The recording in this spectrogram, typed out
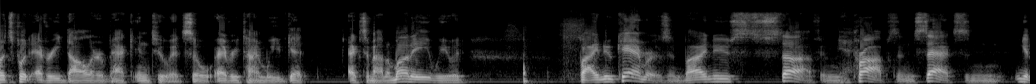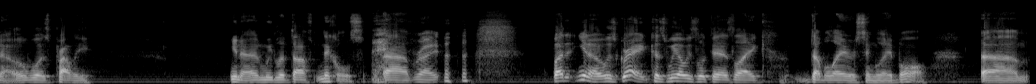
let's put every dollar back into it. So every time we'd get X amount of money, we would buy new cameras and buy new stuff and Yeah. props and sets. And, you know, it was probably, you know, and we lived off nickels. Uh, Right. but you know it was great because we always looked at it as like double A or single A ball. Um,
